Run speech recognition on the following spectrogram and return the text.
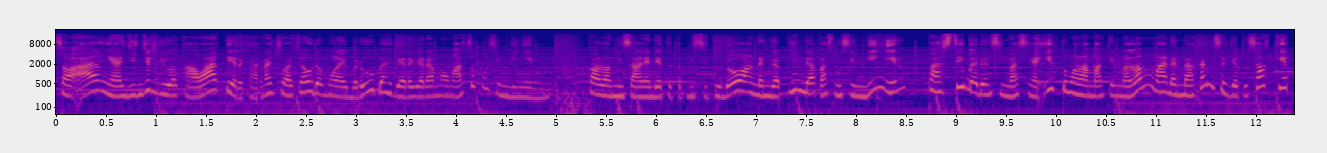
Soalnya Ginger juga khawatir karena cuaca udah mulai berubah gara-gara mau masuk musim dingin. Kalau misalnya dia tetap di situ doang dan gak pindah pas musim dingin, pasti badan si masnya itu malah makin melemah dan bahkan bisa jatuh sakit.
